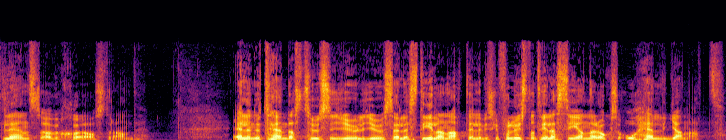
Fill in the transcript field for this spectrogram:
gläns över sjö och strand? Eller nu tändas tusen julljus, eller stilla natt, eller vi ska få lyssna till det senare också, och helga natt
